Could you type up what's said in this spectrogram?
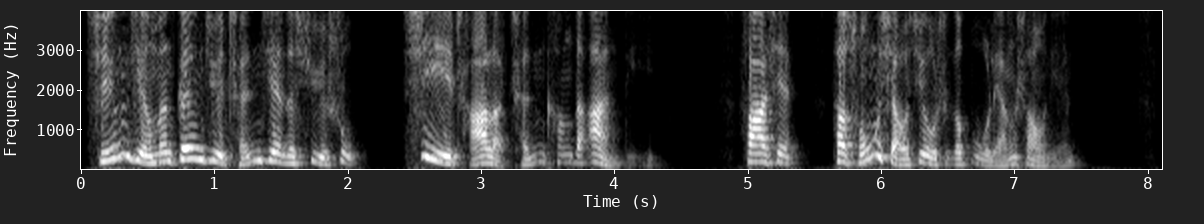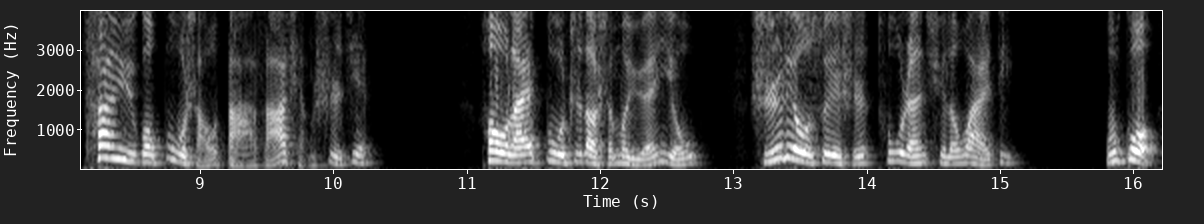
刑警们根据陈建的叙述，细查了陈康的案底，发现他从小就是个不良少年，参与过不少打砸抢事件。后来不知道什么缘由，十六岁时突然去了外地。不过，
